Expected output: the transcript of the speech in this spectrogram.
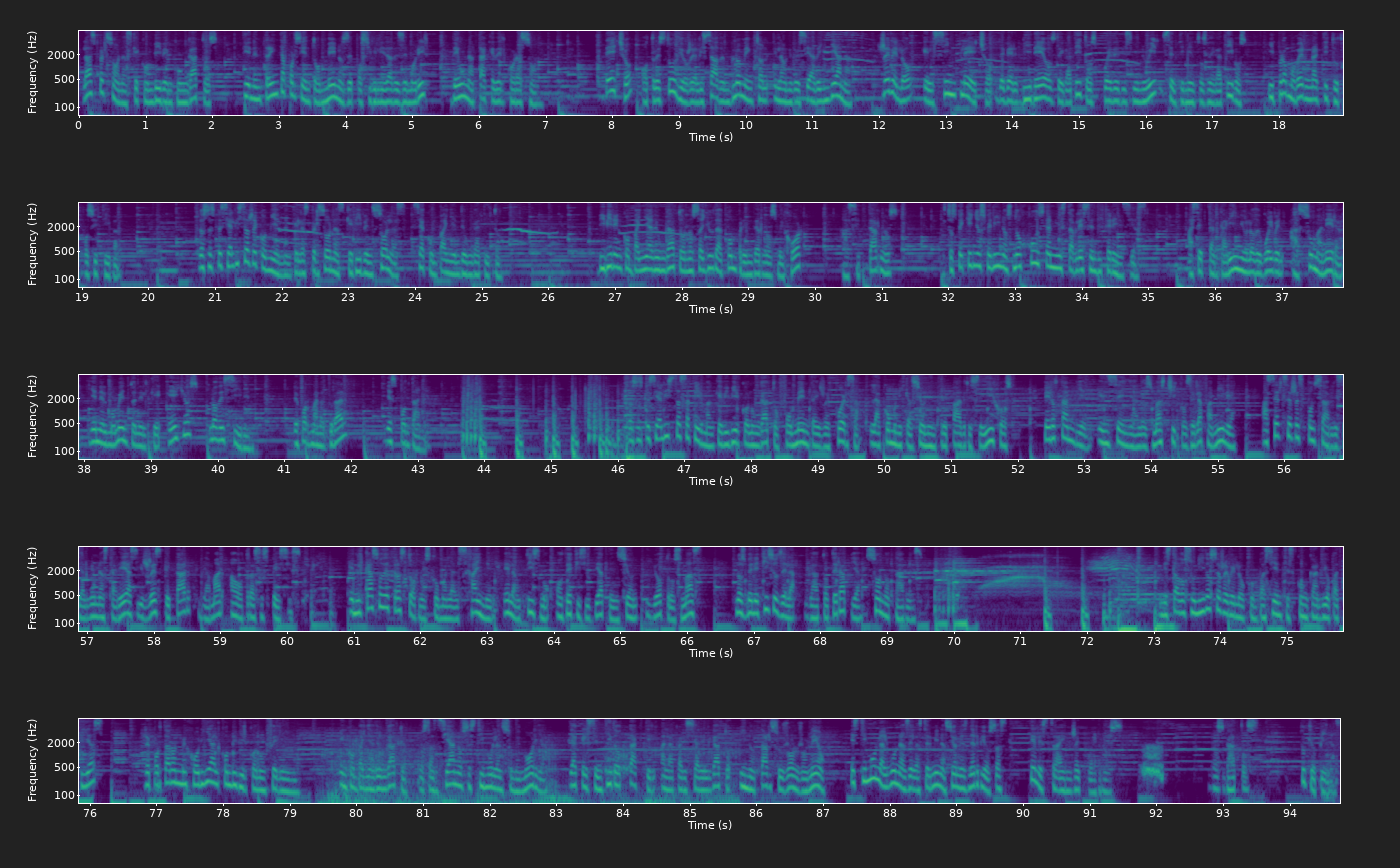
las personas que conviven con gatos tienen 30% menos de posibilidades de morir de un ataque del corazón. De hecho, otro estudio realizado en Bloomington en la Universidad de Indiana reveló que el simple hecho de ver videos de gatitos puede disminuir sentimientos negativos y promover una actitud positiva. Los especialistas recomiendan que las personas que viven solas se acompañen de un gatito. Vivir en compañía de un gato nos ayuda a comprendernos mejor, a aceptarnos. Estos pequeños felinos no juzgan ni establecen diferencias. Aceptan cariño y lo devuelven a su manera y en el momento en el que ellos lo deciden, de forma natural y espontánea. Los especialistas afirman que vivir con un gato fomenta y refuerza la comunicación entre padres e hijos, pero también enseña a los más chicos de la familia a hacerse responsables de algunas tareas y respetar y amar a otras especies. En el caso de trastornos como el Alzheimer, el autismo o déficit de atención y otros más, los beneficios de la gatoterapia son notables. En Estados Unidos se reveló con pacientes con cardiopatías, reportaron mejoría al convivir con un felino. En compañía de un gato, los ancianos estimulan su memoria, ya que el sentido táctil al acariciar el gato y notar su ronroneo estimula algunas de las terminaciones nerviosas que les traen recuerdos. Los gatos. ¿Tú qué opinas?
